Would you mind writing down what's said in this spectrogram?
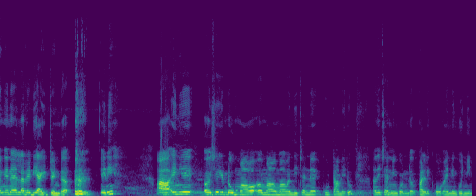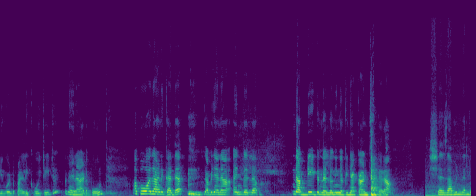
അങ്ങനെ എല്ലാം റെഡി ആയിട്ടുണ്ട്. ഇനി ആ ഇനി ശരിയുണ്ട് ഉമ്മാവ മാമ വന്നിട്ട് എന്നെ കൂട്ടാൻ വരും. എന്നിട്ട് എന്നെയും കൊണ്ട് പള്ളിക്ക് പോകും എന്നെയും കുഞ്ഞിനെയും കൊണ്ട് പള്ളിക്ക് പോയിട്ട് നേരെ ആടെ പോവും. അപ്പോൾ അതാണ് കഥ. അപ്പോൾ ഞാൻ എന്തെല്ലാം എന്റെ അപ്ഡേറ്റ് എന്നല്ലോ നിങ്ങൾക്ക് ഞാൻ കാണിച്ചു തരാം. ഷസാമിന് നല്ല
